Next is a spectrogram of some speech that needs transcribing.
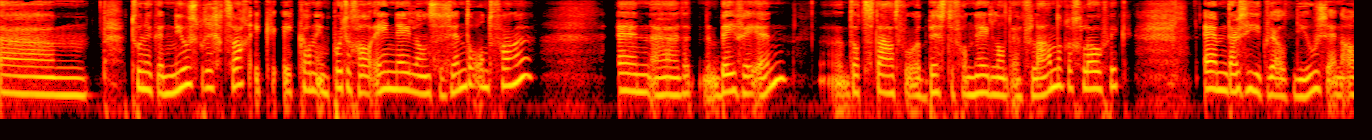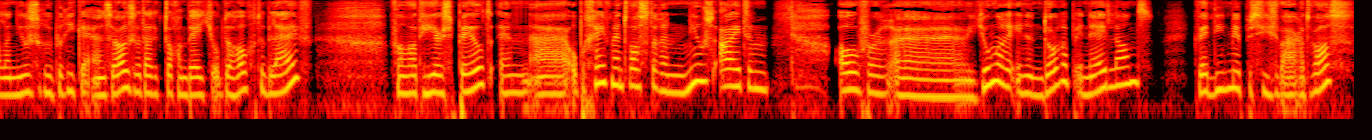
Um, toen ik een nieuwsbericht zag... Ik, ik kan in Portugal één Nederlandse zender ontvangen. En uh, dat, BVN, dat staat voor het beste van Nederland en Vlaanderen, geloof ik. En daar zie ik wel het nieuws en alle nieuwsrubrieken en zo... zodat ik toch een beetje op de hoogte blijf van wat hier speelt. En uh, op een gegeven moment was er een nieuwsitem over jongeren in een dorp in Nederland. Ik weet niet meer precies waar het was.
